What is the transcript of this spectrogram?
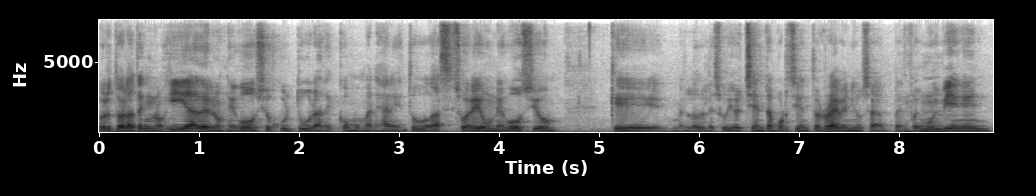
Sobre todo la tecnología, de los negocios, culturas, de cómo manejar esto. Asesoré un negocio que le subió 80% el revenue. O sea, me fue muy bien en...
